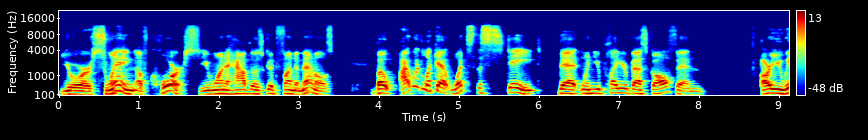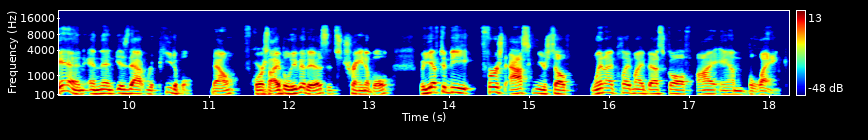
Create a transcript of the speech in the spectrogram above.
your swing, of course, you want to have those good fundamentals. But I would look at what's the state that when you play your best golf in, are you in? And then is that repeatable? Now, of course, I believe it is. It's trainable, but you have to be first asking yourself, when I play my best golf, I am blank.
